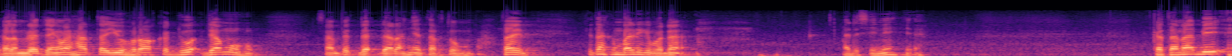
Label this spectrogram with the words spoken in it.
Dalam riwayat yang lain harta yuhra kedua damuhu sampai darahnya tertumpah. Baik, kita kembali kepada ada sini ya. Kata Nabi,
